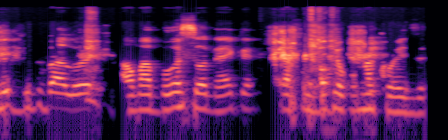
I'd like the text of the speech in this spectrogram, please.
devido valor a uma boa soneca pra de alguma coisa.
